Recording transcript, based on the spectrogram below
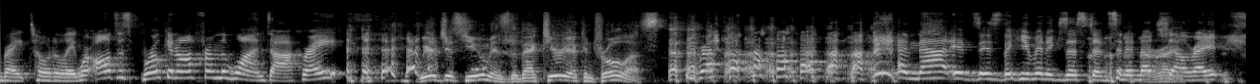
Right, totally. We're all just broken off from the one, Doc, right? We're just humans. The bacteria control us. and that is, is, the human existence in a nutshell, right. right?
